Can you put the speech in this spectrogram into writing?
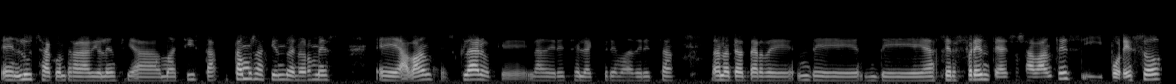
en lucha contra la violencia machista. Estamos haciendo enormes eh, avances. Claro que la derecha y la extrema derecha van a tratar de, hacer frente a esos avances y por eso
